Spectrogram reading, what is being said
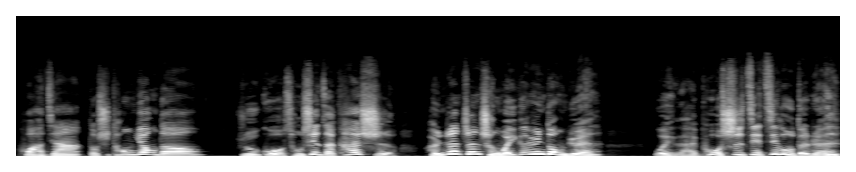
画家，都是通用的哦。如果从现在开始很认真成为一个运动员，未来破世界纪录的人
